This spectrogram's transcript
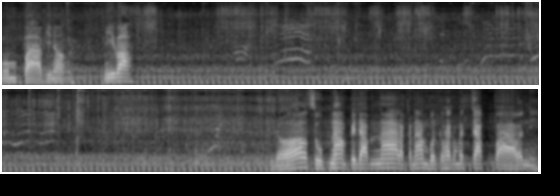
งมปลาพี่น้อง มีป่ะ พี่น้องสูบน้ำไปดำหน้าแล้วก็น้ำเบิดก็พากันมาจับปลาวันนี้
